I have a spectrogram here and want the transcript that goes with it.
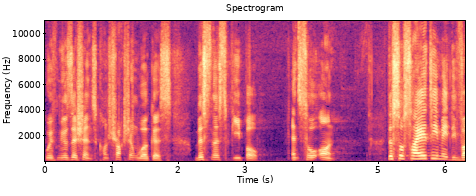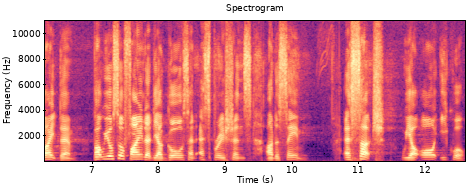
with musicians, construction workers, business people, and so on. The society may divide them, but we also find that their goals and aspirations are the same. As such, we are all equal,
